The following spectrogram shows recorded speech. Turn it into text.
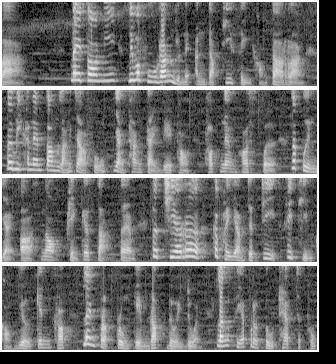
บ้าง ในตอนนี้ลิเวอร์พูลรั้งอยู่ในอันดับที่ 4 ของตาราง โดยมีคะแนนตามหลังจากฝูงอย่างทางไก่เดทองท็อตแนมฮอสเปอร์ และปืนใหญ่อาร์เซนอลเพียงแค่3แต้ม แต่เชียร์เรอร์ก็พยายามจะจี้ให้ทีมของเยอร์เกนครอปเร่งปรับปรุงเกมรับโดยด่วน หลังเสียประตูแทบจะทุก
